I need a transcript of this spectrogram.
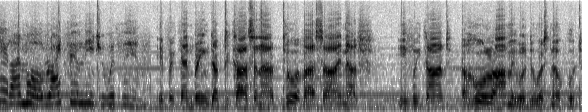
Dale, I'm all right. They'll need you with them. If we can bring Dr. Carson out, two of us are enough. If we can't, a whole army will do us no good.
